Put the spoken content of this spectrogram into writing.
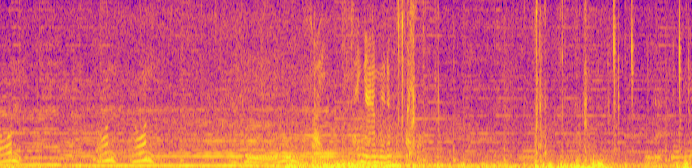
ดน โดน โดนอื้อหือสร้อยสายงามเลยนะสร้อยก่อนนี่นะดูดิ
